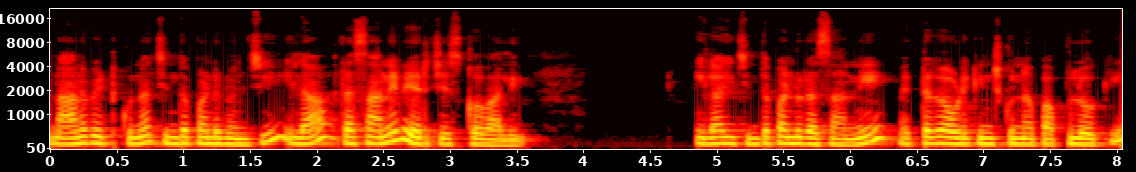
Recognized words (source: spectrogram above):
నానబెట్టుకున్న చింతపండు నుంచి ఇలా రసాన్ని వేరు చేసుకోవాలి. ఇలా ఈ చింతపండు రసాన్ని మెత్తగా ఉడికించుకున్న పప్పులోకి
